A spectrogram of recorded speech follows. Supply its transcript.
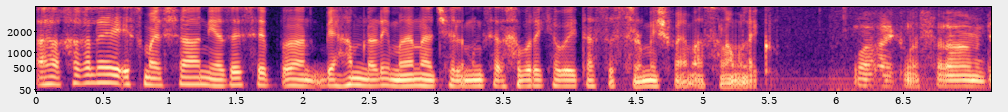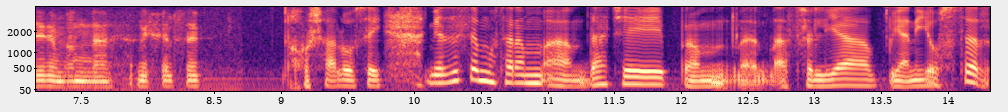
خغله اسماعیل شاه نیازی صاحب به هم نړۍ مننه چې لمونږ سره خبرې کوي تاسو سره مې شوم السلام علیکم وعلیکم السلام ډیر مننه علي خیل صاحب خوشاله اوسئ نیازه سه محترم دا چې استرالیا یعنی یو ستر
